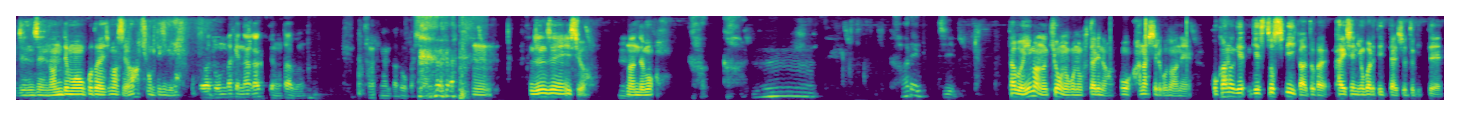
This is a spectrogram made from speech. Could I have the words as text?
全然何でもお答えしますよ、基本的に。これはどんだけ長くても多分、ためになるかどうか知ら。うん。全然いいっすよ。うん何でも。か、か、うーん。カレッジ。多分今の今日のこの二人のを話してることはね、他のゲ,、ゲストスピーカーとか会社に呼ばれて行ったりするときって、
